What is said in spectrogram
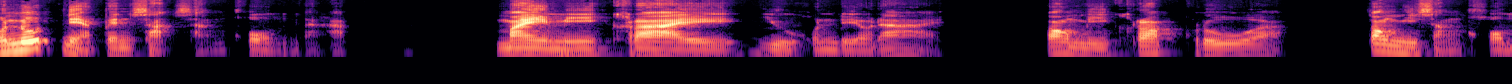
มนุษย์เนี่ยเป็นสัตว์สังคมนะครับ ไม่มีใครอยู่คนเดียวได้ ต้องมีครอบครัว ต้องมีสังคม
